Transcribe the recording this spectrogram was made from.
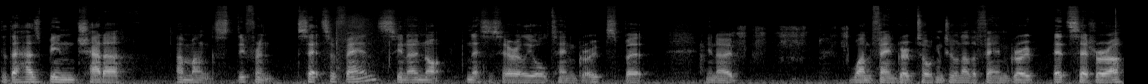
that there has been chatter amongst different sets of fans. You know, not necessarily all ten groups, but you know, one fan group talking to another fan group, etc.,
